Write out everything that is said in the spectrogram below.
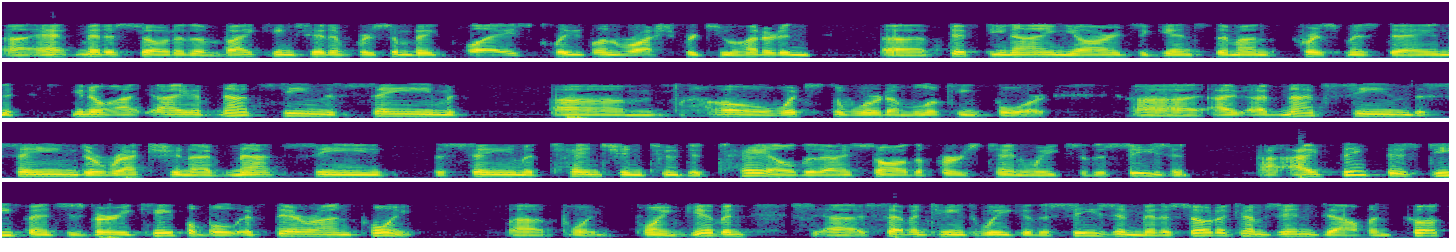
uh, at Minnesota. The Vikings hit him for some big plays. Cleveland rushed for 259 yards against them on Christmas Day. And, you know, I, I have not seen the same, um, oh, what's the word I'm looking for? Uh, I, I've not seen the same direction. I've not seen the same attention to detail that I saw the first 10 weeks of the season. I, I think this defense is very capable if they're on point. Uh, point point given, uh, 17th week of the season, Minnesota comes in. Dalvin Cook,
